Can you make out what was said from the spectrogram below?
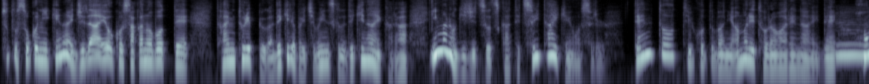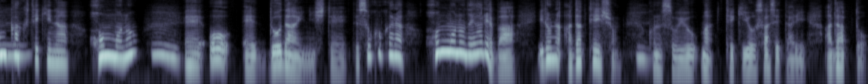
ちょっとそこに行けない時代をこう遡ってタイムトリップができれば一番いいんですけどできないから今の技術を使って追体験をする伝統っていう言葉にあまりとらわれないでうん。本格的な本物うん。えーを、えー土台にしてでそこから本物であればいろんな adaptation うん。このそういう、まあ、適用させたり adapt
